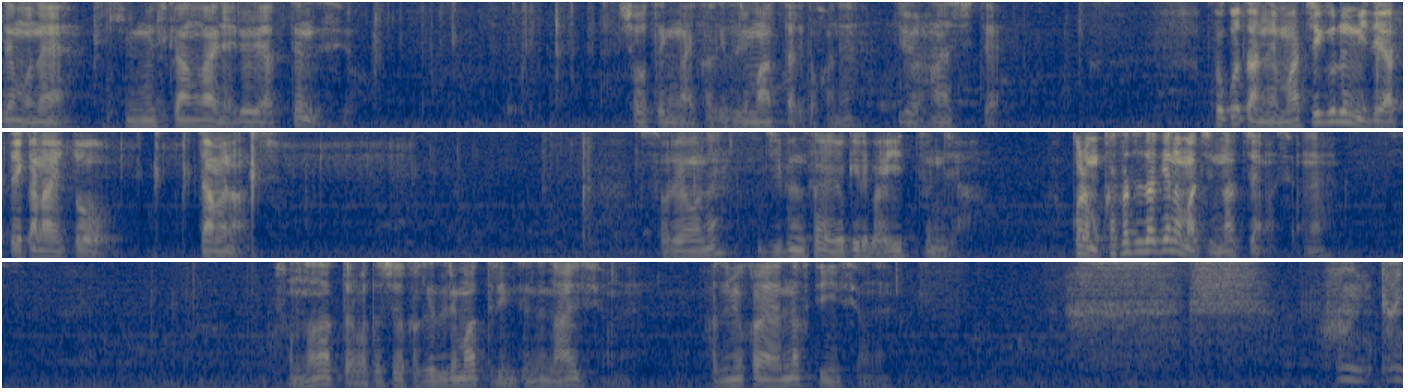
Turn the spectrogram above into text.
でもね勤務時間外にはいろいろやってんですよ。商店街駆けずり回ったりとかねいろいろ話して。こういうことはね町ぐるみでやっていかないとダメなんですよ。それをね自分さえ良ければいいっつんじゃ。これも形だけの町になっちゃいますよね。そんなだったら私が駆けずり回ってる意味全然ないですよね。初めからやんなくていいんですよね。本当に。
